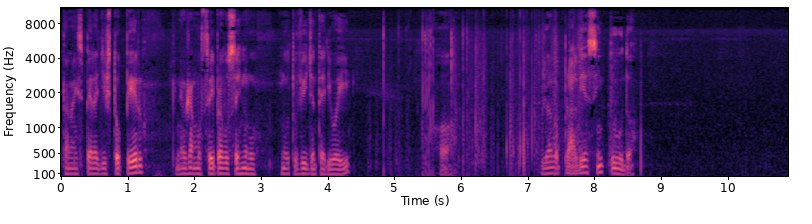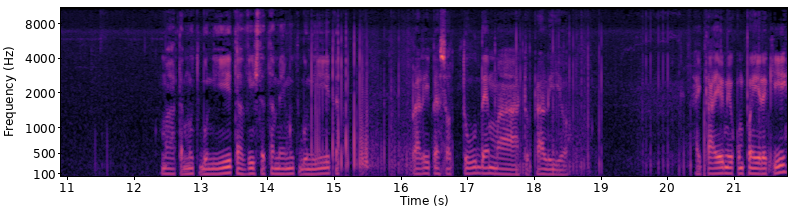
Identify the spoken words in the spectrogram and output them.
Tá na espera de estopeiro, que eu já mostrei pra vocês no, no outro vídeo anterior aí. Ó. Joga pra ali assim tudo, ó. Mata muito bonita, a vista também muito bonita. Pra ali, pessoal, tudo é mato pra ali, ó. Aí tá eu e meu companheiro aqui.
